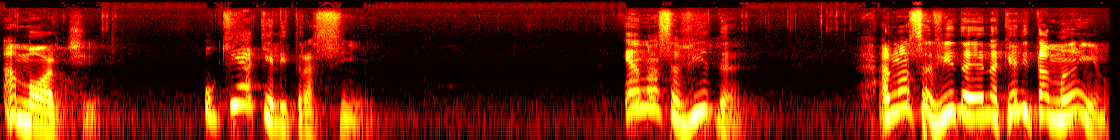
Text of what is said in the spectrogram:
a morte. O que é aquele tracinho? É a nossa vida. A nossa vida é naquele tamanho.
